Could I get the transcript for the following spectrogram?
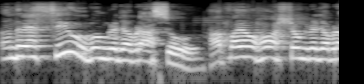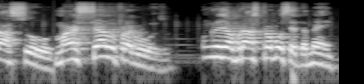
André Silva, um grande abraço. Rafael Rocha, um grande abraço. Marcelo Fragoso, um grande abraço para você também.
